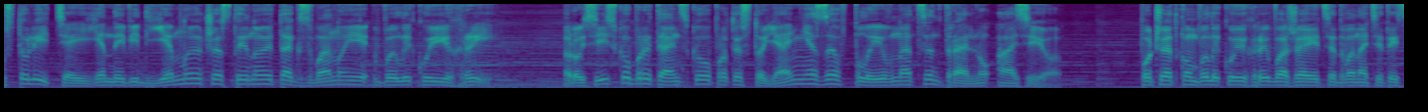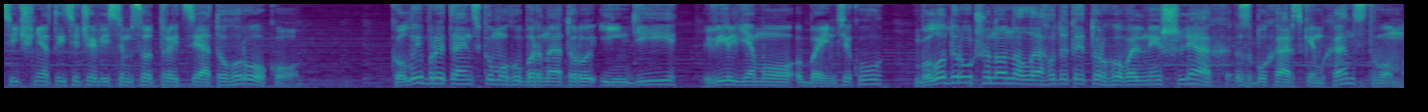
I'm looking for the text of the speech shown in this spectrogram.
століття і є невід'ємною частиною так званої великої гри російсько-британського протистояння за вплив на Центральну Азію. Початком великої гри вважається 12 січня 1830 року, коли британському губернатору Індії Вільяму Бентіку було доручено налагодити торговельний шлях з Бухарським ханством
